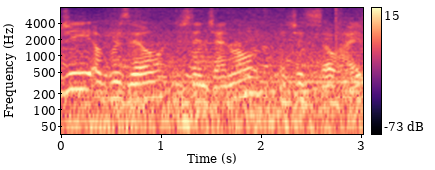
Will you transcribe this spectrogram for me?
of Brazil, just in general. It's just so hype.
